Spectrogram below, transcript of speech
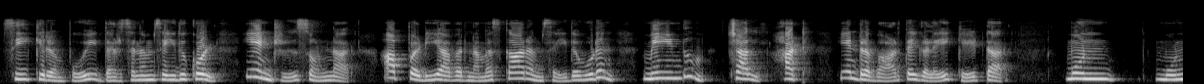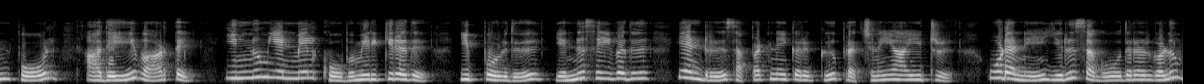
சீக்கிரம் போய் தரிசனம் செய்து கொள் என்று சொன்னார். அப்படி அவர் நமஸ்காரம் செய்தவுடன் மீண்டும் சல் ஹட் என்ற வார்த்தைகளை கேட்டார். முன் முன்போல் அதே வார்த்தை. இன்னும் என்மேல் கோபம் இருக்கிறது. இப்பொழுது என்ன செய்வது? என்று சப்பட்நேக்கருக்கு பிரச்சனையாயிற்று. உடனே இரு சகோதரர்களும்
